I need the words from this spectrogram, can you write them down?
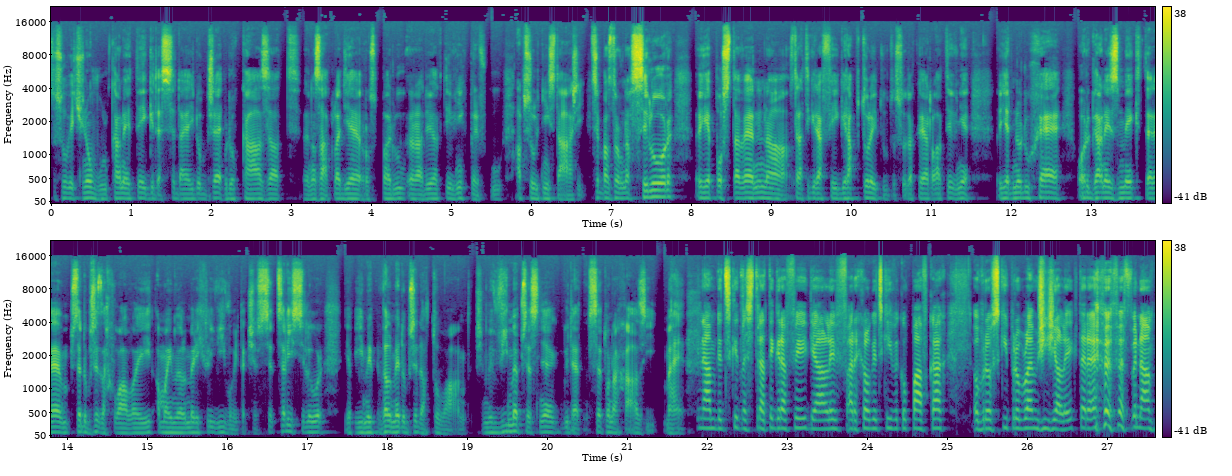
to jsou většinou vulkanity, kde se dají dobře dokázat na základě rozpadu radioaktivních prvků absolutní stáří. Třeba zrovna silur je postaven na stratigrafii graptolitu, to jsou také relativně jednoduché jednoduché organismy, které se dobře zachovávají a mají velmi rychlý vývoj. Takže celý silur je jimi velmi dobře datován. Takže my víme přesně, kde se to nachází. Mé. Nám vždycky ve stratigrafii dělali v archeologických vykopávkách obrovský problém žížaly, které nám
